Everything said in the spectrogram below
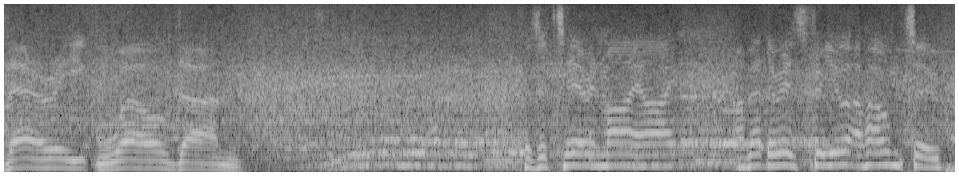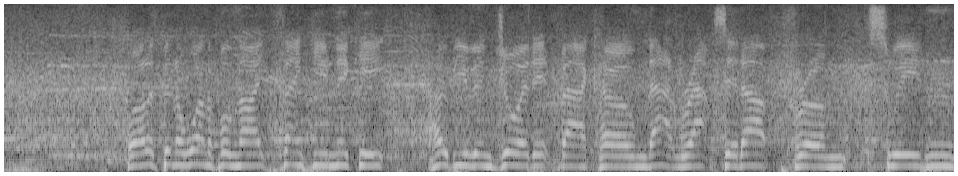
Very well done. There's a tear in my eye. I bet there is for you at home too. Well, it's been a wonderful night. Thank you, Nikki. Hope you've enjoyed it back home. That wraps it up from Sweden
